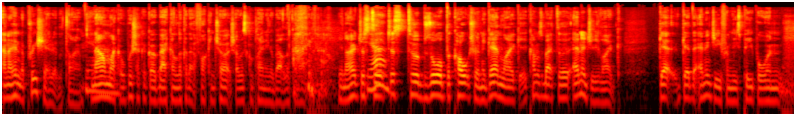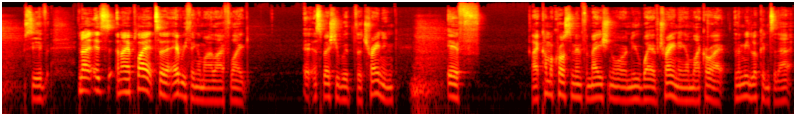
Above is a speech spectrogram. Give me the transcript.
and I didn't appreciate it at the time. Now I'm like, I wish I could go back and look at that fucking church I was complaining about looking at. You know, just Yeah. to just to absorb the culture. And again, like it comes back to energy. Like get get the energy from these people and see if you know it's. And I apply it to everything in my life. Like especially with the training, if I come across some information or a new way of training, I'm like, all right, let me look into that.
